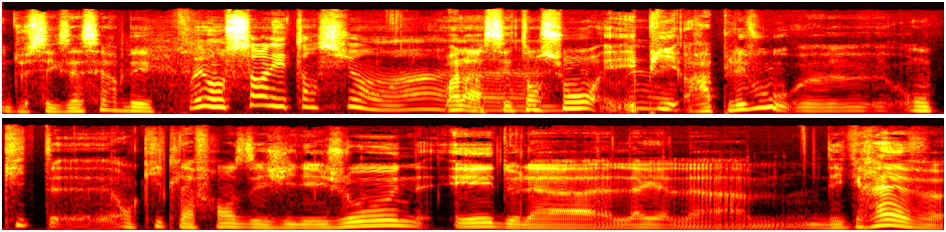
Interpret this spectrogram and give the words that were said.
de s'exacerber. Oui, on sent les tensions. Hein, voilà, ces tensions. Et puis rappelez-vous, on, quitte, on quitte la France des Gilets jaunes et de la, des grèves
